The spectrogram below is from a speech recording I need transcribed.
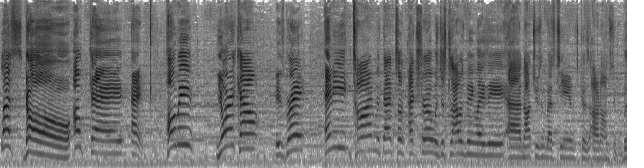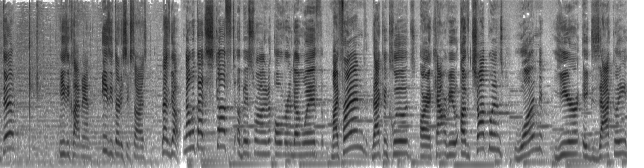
Let's go. Okay. Hey, homie, your account is great. Any time that that took extra was just because I was being lazy and not choosing the best teams because I don't know, I'm stupid. But dude, easy clap, man. Easy 36 stars. Let's go. Now with that scuffed Abyss run over and done with, my friend, that concludes our account review of Choplin's one year exactly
